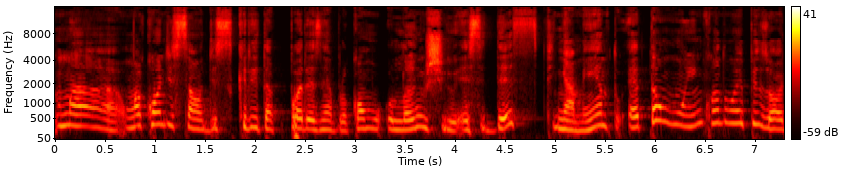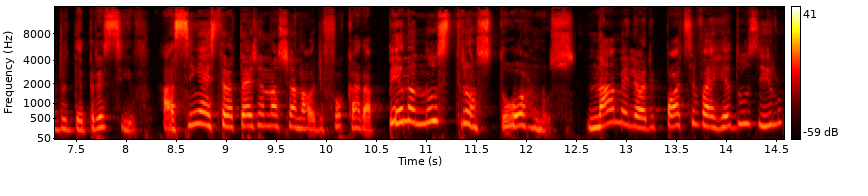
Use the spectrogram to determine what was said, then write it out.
uma, uma condição descrita, por exemplo, como o lanche, esse desfinhamento, é tão ruim quanto um episódio depressivo. Assim, a estratégia nacional de focar apenas nos transtornos, na melhor hipótese, vai reduzi-lo,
